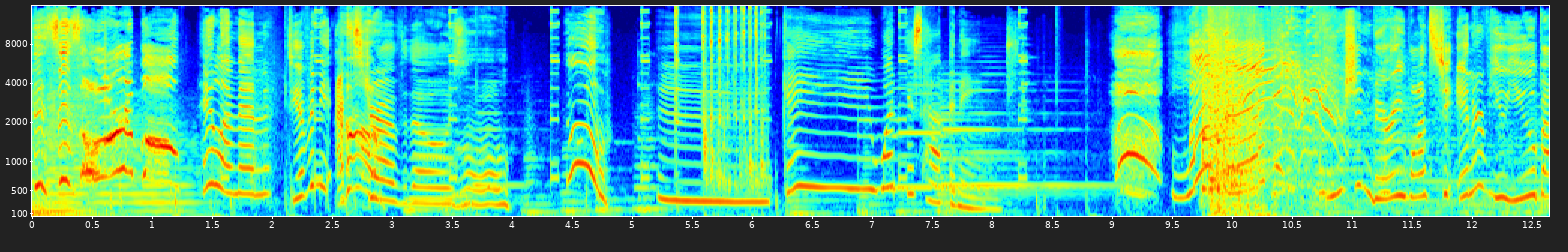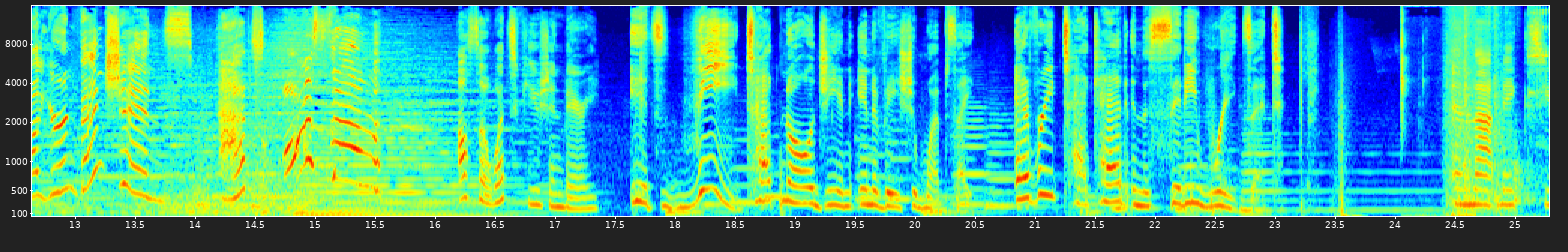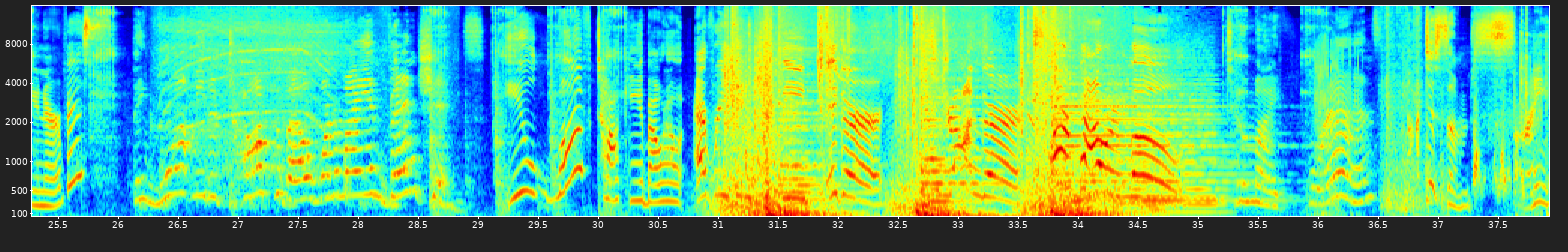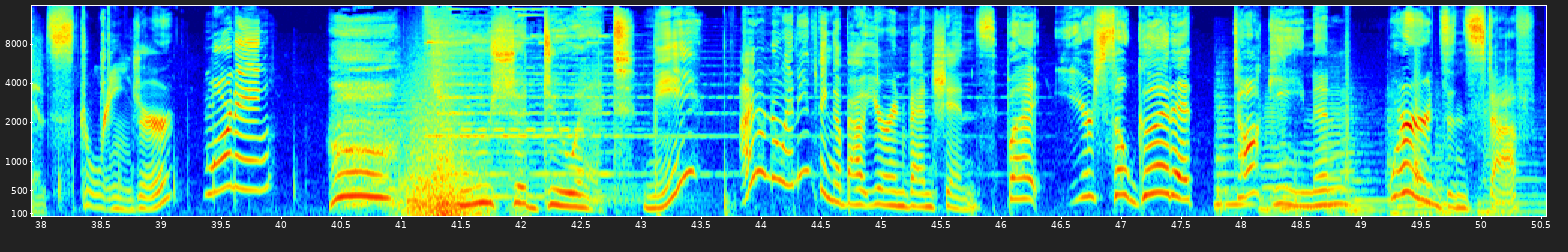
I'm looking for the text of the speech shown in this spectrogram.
This is horrible! Hey, Lemon, do you have any extra of those? Ooh. Mm, Okay, what is happening? Lemon! Fusionberry wants to interview you about your inventions! That's awesome! Also, what's Fusion Berry? It's the technology and innovation website. Every tech head in the city reads it. And that makes you nervous? They want me to talk about one of my inventions. You love talking about how everything should be bigger, stronger, more powerful! To my friends. Not to some science stranger. Morning. you should do it. Me? I don't know anything about your inventions. But you're so good at talking and words and stuff.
